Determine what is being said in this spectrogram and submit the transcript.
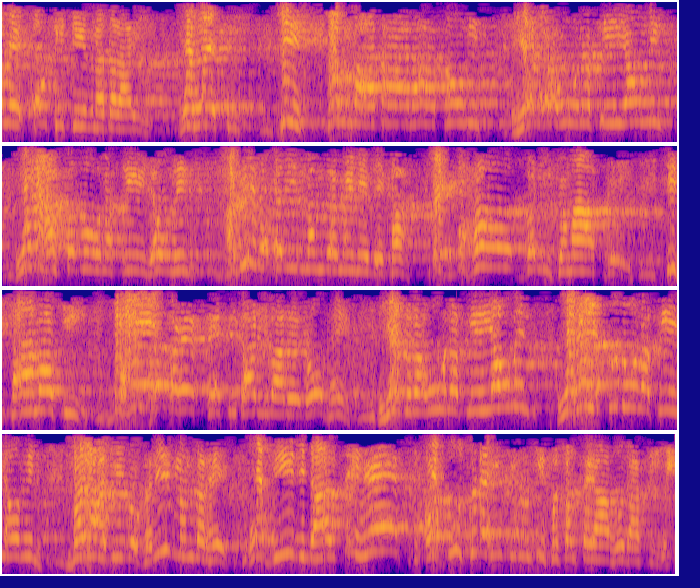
ہمیں چوتھی چیز نظر آئی۔ وہ ایسی جی سب ماتا یوم ابھی وہ غریب منظر میں نے دیکھا، ایک بہت بڑی جماعت ہے، کسانوں کی بہت بڑے کھیتی باڑی والے لوگ ہیں یدرون فی یوم ويحفظون فی یوم. بڑا عجیب و غریب منظر ہے، وہ بیج ڈالتے ہیں اور دوسرے ہی دن ان کی فصل تیار ہو جاتی ہے۔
